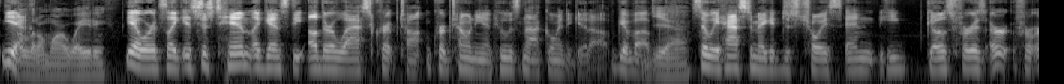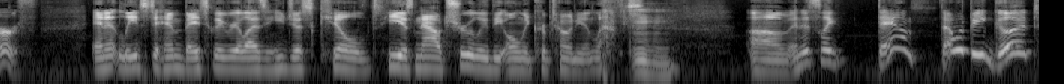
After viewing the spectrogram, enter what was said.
Yeah. a little more weighty. Yeah, where it's like it's just him against the other last Krypton Kryptonian who is not going to get up, give up. Yeah. So he has to make a just choice, and he goes for his Earth, for Earth, and it leads to him basically realizing he just killed. He is now truly the only Kryptonian left. hmm Um, and it's like, damn, that would be good.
